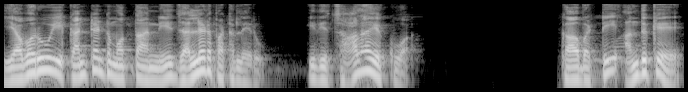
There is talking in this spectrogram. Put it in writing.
ఎవరూ ఈ కంటెంట్ మొత్తాన్ని జల్లెడ పట్టలేరు. ఇది చాలా ఎక్కువ. కాబట్టి అందుకే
